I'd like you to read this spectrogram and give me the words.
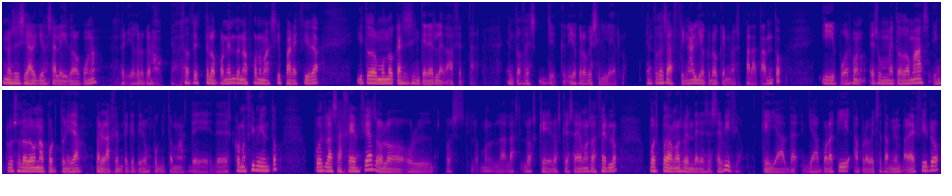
No sé si alguien se ha leído alguna, pero yo creo que no. Entonces te lo ponen de una forma así parecida y todo el mundo casi sin querer le da a aceptar. Entonces yo, creo que sin leerlo. Entonces al final yo creo que no es para tanto y pues bueno, es un método más, incluso lo veo una oportunidad para la gente que tiene un poquito más de, desconocimiento, pues las agencias o, pues, los, que, los que sabemos hacerlo, pues podamos vender ese servicio. Que ya, ya por aquí aprovecho también para decirlo,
